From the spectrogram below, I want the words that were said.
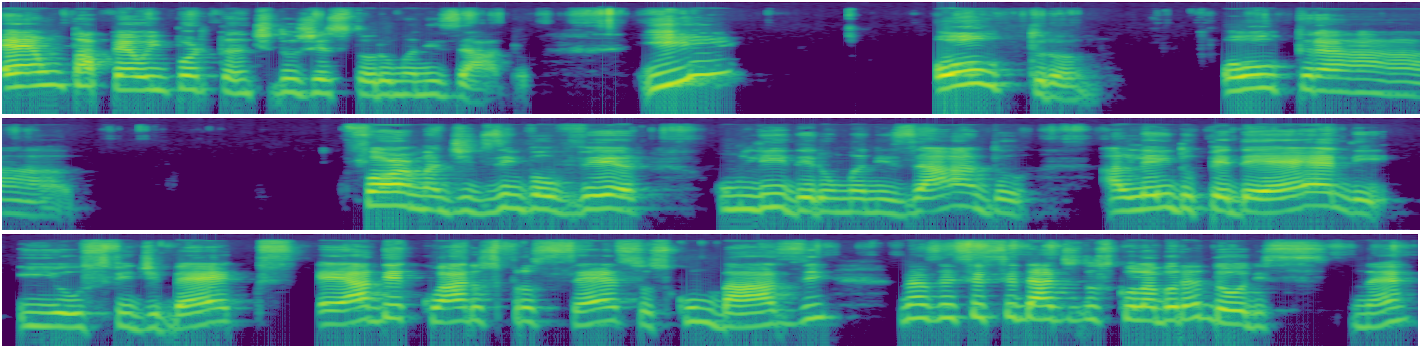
é um papel importante do gestor humanizado. E outro, outra forma de desenvolver um líder humanizado, além do PDL e os feedbacks, é adequar os processos com base nas necessidades dos colaboradores, né?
